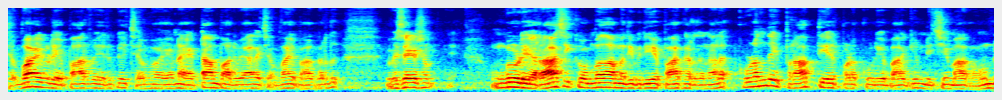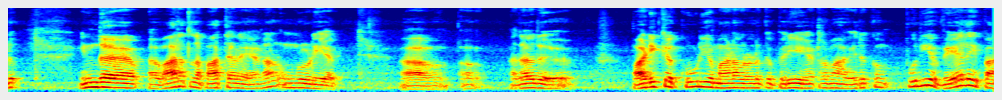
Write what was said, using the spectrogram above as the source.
செவ்வாயினுடைய பார்வை இருக்குது செவ்வாய் ஏன்னா எட்டாம் பார்வையாக செவ்வாய் பார்க்கறது விசேஷம். உங்களுடைய ராசிக்கு ஒன்பதாம் அதிபதியை பார்க்கறதுனால குழந்தை பிராப்தி ஏற்படக்கூடிய பாக்கியம் நிச்சயமாக உண்டு. இந்த வாரத்தில் பார்த்தாலேயானால் உங்களுடைய அதாவது படிக்கக்கூடிய மாணவர்களுக்கு பெரிய ஏற்றமாக இருக்கும். புதிய வேலை பா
